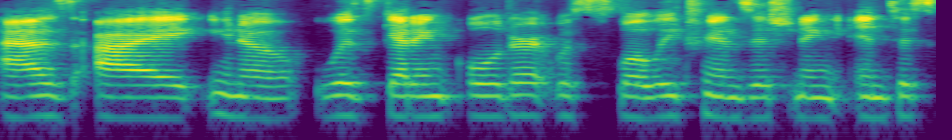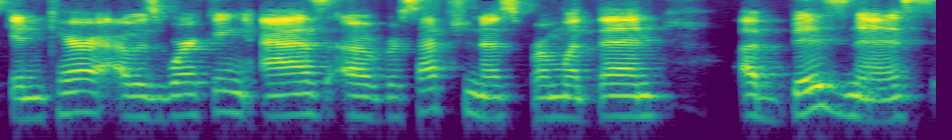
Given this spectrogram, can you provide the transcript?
as i you know was getting older it was slowly transitioning into skincare i was working as a receptionist from within a business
